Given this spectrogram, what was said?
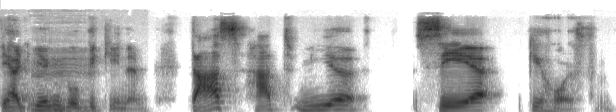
die halt irgendwo mhm. beginnen. Das hat mir sehr geholfen.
